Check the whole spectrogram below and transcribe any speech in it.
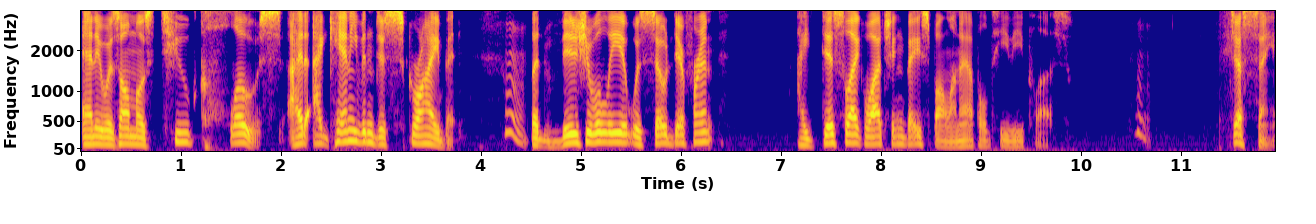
and it was almost too close i, I can't even describe it Hmm. but visually it was so different i dislike watching baseball on apple tv plus Hmm. just saying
